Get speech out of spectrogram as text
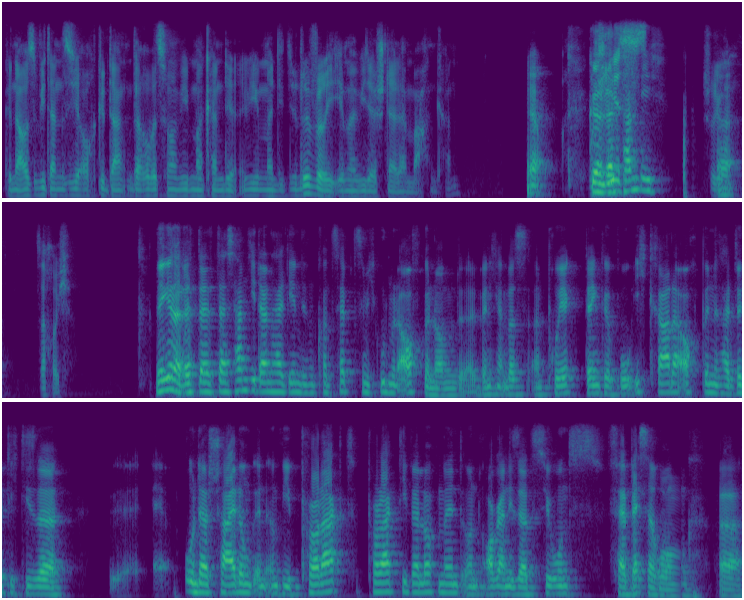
Genauso wie dann sich auch Gedanken darüber zu machen, wie man, kann, wie man die Delivery immer wieder schneller machen kann. Ja, genau, das ist, haben die. Entschuldigung, ja. sag euch. Nee, genau, das, das, haben die dann halt in dem Konzept ziemlich gut mit aufgenommen. Wenn ich an das an Projekt denke, wo ich gerade auch bin, ist halt wirklich diese äh, Unterscheidung in irgendwie Product, Product Development und Organisationsverbesserung äh,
